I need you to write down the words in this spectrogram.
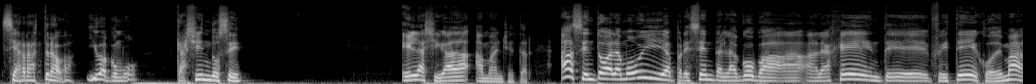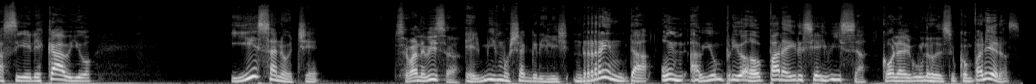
Se arrastraba. Iba como cayéndose en la llegada a Manchester. Hacen toda la movida, presentan la copa a, a la gente, festejo, demás, sigue el escabio. Y esa noche, Se van a Ibiza. el mismo Jack Grealish renta un avión privado para irse a Ibiza con algunos de sus compañeros.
